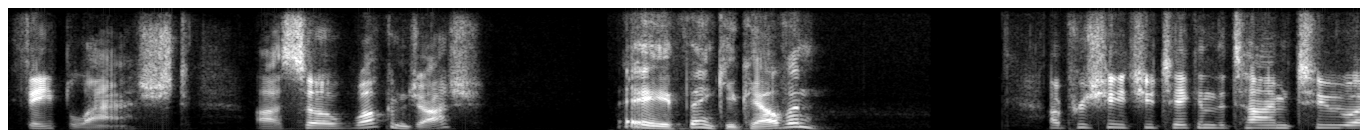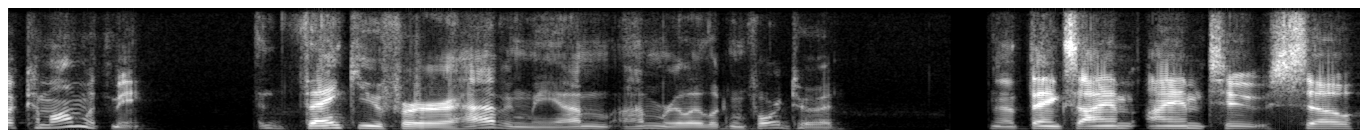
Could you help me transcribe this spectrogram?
Fate Lashed. Uh, so, welcome, Josh. Hey, thank you, Calvin. I appreciate you taking the time to uh, come on with me. Thank you for having me. I'm I'm really looking forward to it. No, thanks. I am I am too. So,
